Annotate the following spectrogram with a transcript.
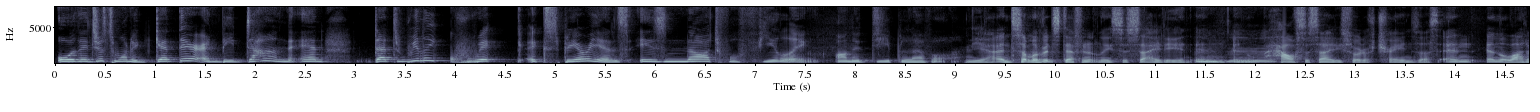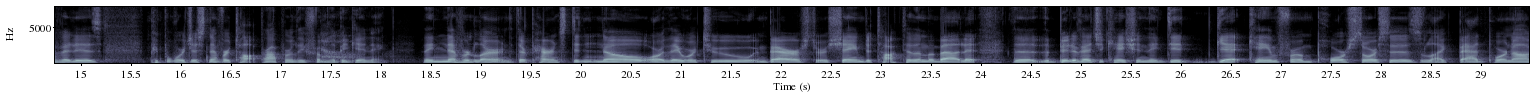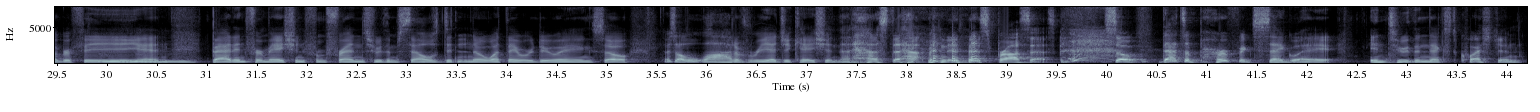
or they just want to get there and be done and that really quick experience is not fulfilling on a deep level. Yeah, and some of it's definitely society and, and, mm-hmm. and, how society sort of trains us. And and a lot of it is people were just never taught properly from no. the beginning. They never learned. Their parents didn't know, or they were too embarrassed or ashamed to talk to them about it. The, the bit of education they did get came from poor sources like bad pornography and hmm. bad information from friends who themselves didn't know what they were doing. So there's a lot of re education that has to happen in this process. So that's a perfect segue into the next question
